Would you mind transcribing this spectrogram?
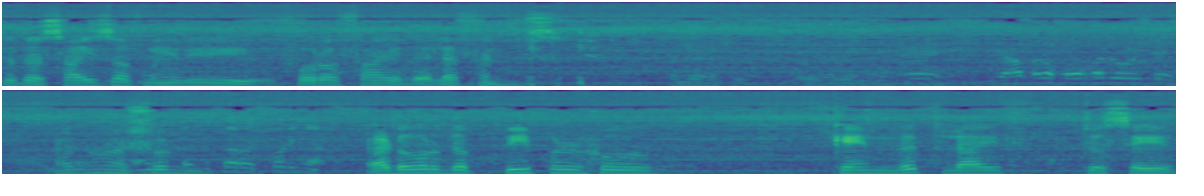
to the size of maybe four or five elephants. I don't know, should adore the people who came with life to save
